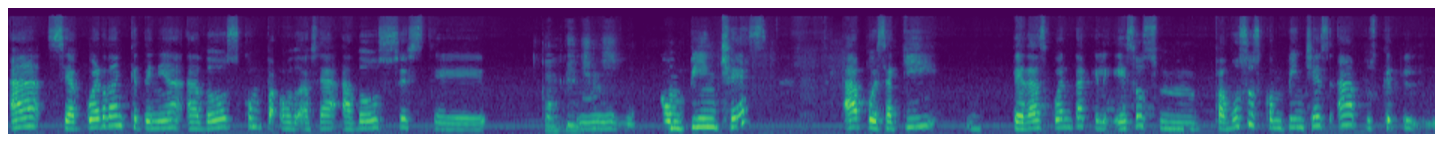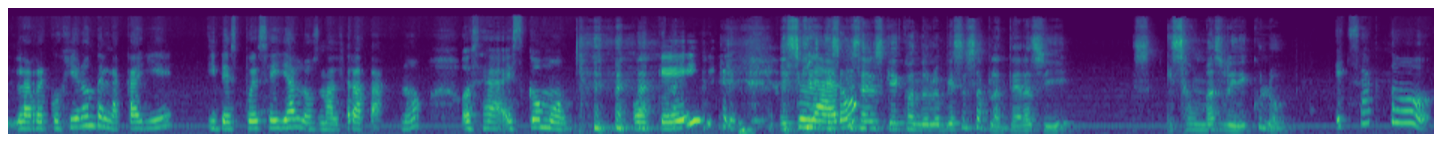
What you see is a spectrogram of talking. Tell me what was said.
Ah, ¿se acuerdan que tenía a dos, o sea, a dos, este... Con pinches. Mm, con pinches. Ah, pues aquí te das cuenta que esos mm, famosos compinches, ah, pues que la recogieron de la calle y después ella los maltrata, ¿no? O sea, es como, ok, es, que, ¿sabes qué? Cuando lo empiezas a plantear así, es, aún más ridículo. Exacto.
